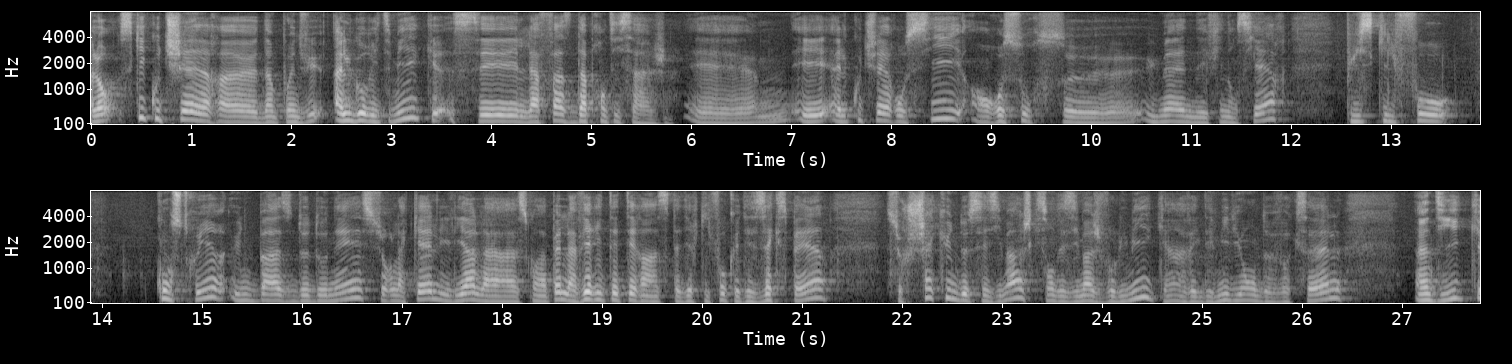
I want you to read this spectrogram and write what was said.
Alors, ce qui coûte cher euh, d'un point de vue algorithmique, c'est la phase d'apprentissage. Et, euh, elle coûte cher aussi en ressources euh, humaines et financières, puisqu'il faut construire une base de données sur laquelle il y a ce qu'on appelle la vérité terrain, c'est-à-dire qu'il faut que des experts sur chacune de ces images, qui sont des images volumiques, hein, avec des millions de voxels, indique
